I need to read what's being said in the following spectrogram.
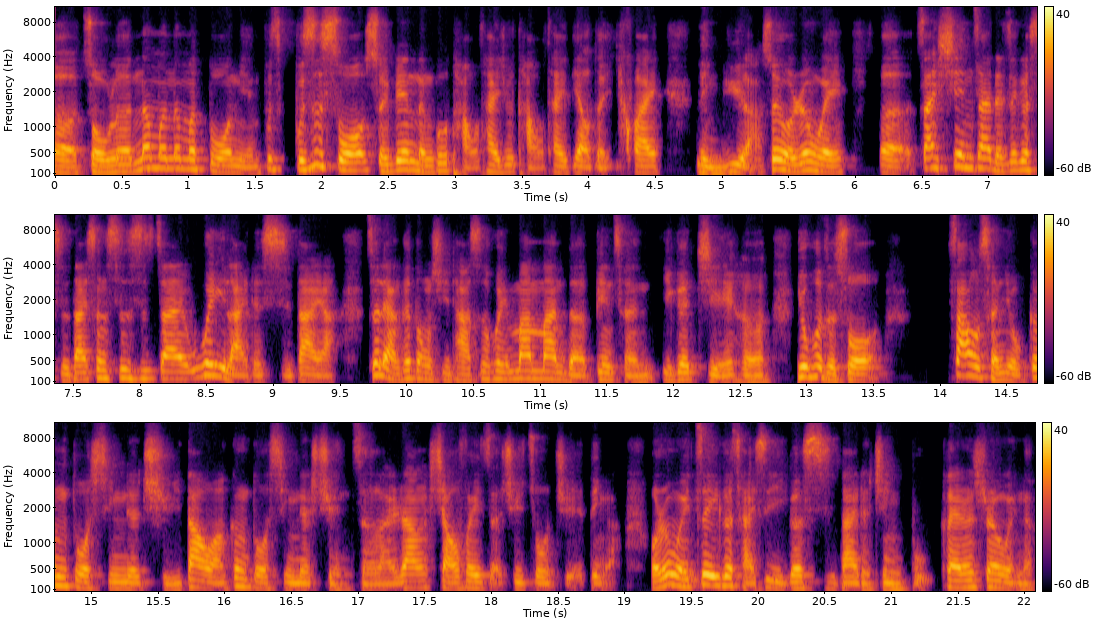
呃，走了那么那么多年，不是不是说随便能够淘汰就淘汰掉的一块领域啦。所以我认为，呃，在现在的这个时代，甚至是在未来的时代啊，这两个东西它是会慢慢的变成一个结合，又或者说造成有更多新的渠道啊，更多新的选择来让消费者去做决定啊。我认为这一个才是一个时代的进步。Clarence 认为呢？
